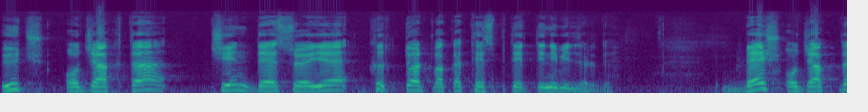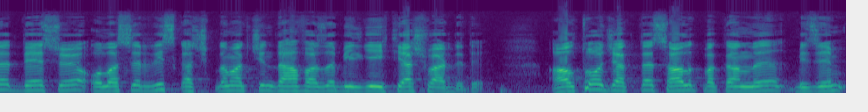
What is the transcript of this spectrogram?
3 Ocak'ta Çin DSÖ'ye 44 vaka tespit ettiğini bildirdi. 5 Ocak'ta DSÖ olası risk açıklamak için daha fazla bilgiye ihtiyaç var dedi. 6 Ocak'ta Sağlık Bakanlığı bizim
